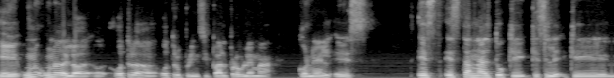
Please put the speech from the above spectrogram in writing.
Eh, uno, de los, otro principal problema con él es, es, es tan alto que, que, se le, que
